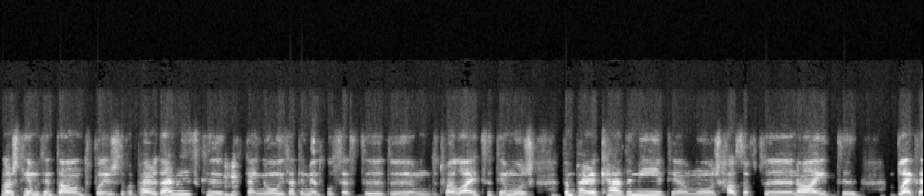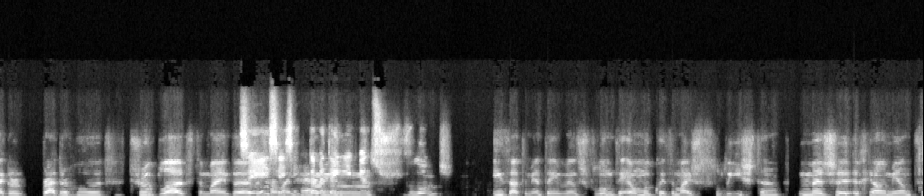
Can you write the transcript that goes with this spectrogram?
Nós temos então depois do Vampire Diaries, que uhum. ganhou exatamente o sucesso de, de, de, Twilight, temos Vampire Academy, temos House of the Night, Black Dagger Brotherhood, True Blood também da Sim, sim, sim. Também tem imensos volumes. Exatamente, tem imensos volumes, é uma coisa mais solista, mas eh, realmente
